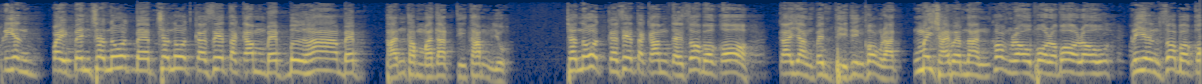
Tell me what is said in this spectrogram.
เปลี่ยนไปเป็นโฉนดแบบโฉนดเกษตรกรรมแบบเบอร์ห้าแบบ ผันธรรมดัตที่ทำอยู่โฉนดเกษตรกรรมแต่สบกก็ยังเป็นที่ดินของรัฐ ไม่ใช่แบบนั้นของเราพรบเราเปลี่ยนสบก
